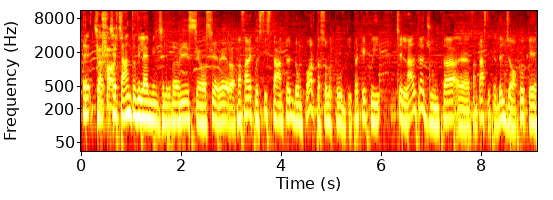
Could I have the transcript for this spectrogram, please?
eh, forza. c'è tanto di Lemmings lì. Bravissimo, sì è vero. Ma fare questi stunt non porta solo punti, perché qui c'è l'altra aggiunta eh, fantastica del gioco che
